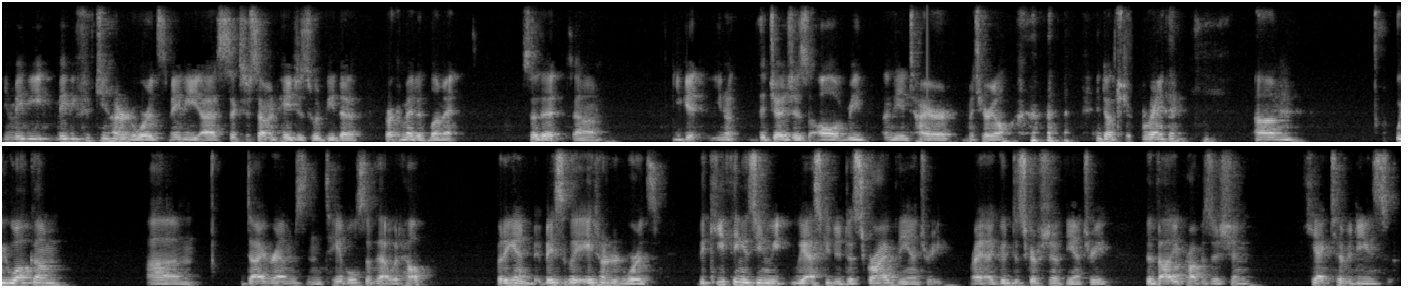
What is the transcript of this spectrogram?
you know, maybe maybe 1,500 words, maybe uh, six or seven pages would be the recommended limit, so that um, you get you know the judges all read the entire material and don't skip over anything. Um, we welcome um, diagrams and tables if that would help. But again, basically 800 words the key thing is you know, we, we ask you to describe the entry, right? A good description of the entry, the value proposition, key activities,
